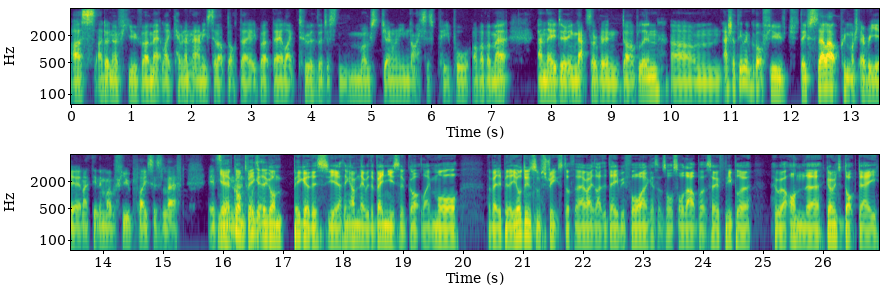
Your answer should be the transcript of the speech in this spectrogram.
Us, I don't know if you've uh, met like Kevin and Annie set up DocDay, but they're like two of the just most generally nicest people I've ever met. And they're doing that's over in Dublin. Um, actually, I think they've got a few. They sell out pretty much every year, and I think they might have a few places left. It's yeah, they've gone uh, bigger. They've gone bigger this year. I think haven't they? With the venues, they've got like more availability. You're doing some street stuff there, right? Like the day before. I guess that's all sold out. But so if people are who are on the going to DocDay,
